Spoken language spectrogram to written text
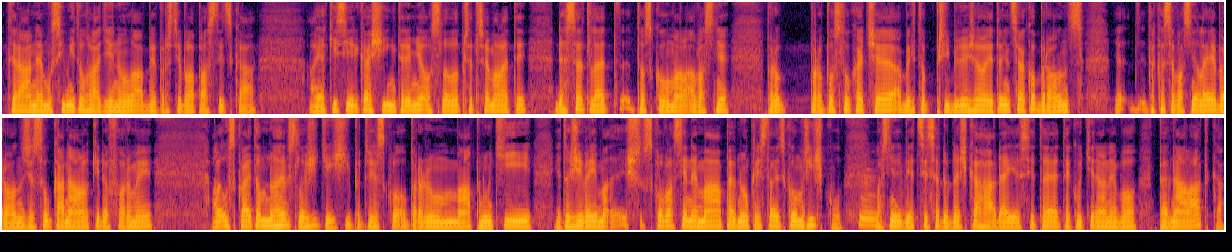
která nemusí mít tu hladinu, aby prostě byla plastická. A jaký Jirka Šín, který mě oslovil před třema lety, deset let to zkoumal a vlastně pro, pro posluchače, abych to přiblížil, je to něco jako bronz, takhle se vlastně leje bronz, že jsou kanálky do formy, ale u skla je to mnohem složitější, protože sklo opravdu má pnutí, je to živé, sklo vlastně nemá pevnou krystalickou mřížku. Hmm. Vlastně věci se do dneška hádají, jestli to je tekutina nebo pevná látka.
